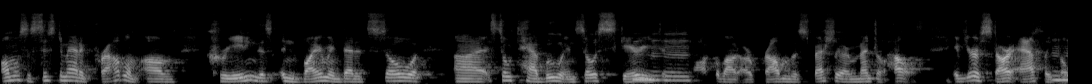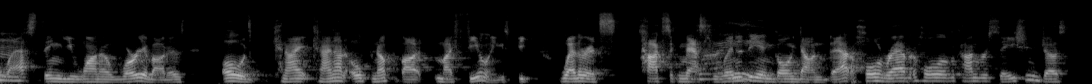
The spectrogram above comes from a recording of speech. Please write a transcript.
almost a systematic problem of creating this environment that it's so uh, so taboo and so scary mm-hmm. to talk about our problems, especially our mental health. If you're a star athlete, mm-hmm. the last thing you want to worry about is oh, can I can I not open up about my feelings? Be, whether it's toxic masculinity right. and going down that whole rabbit hole of a conversation, just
